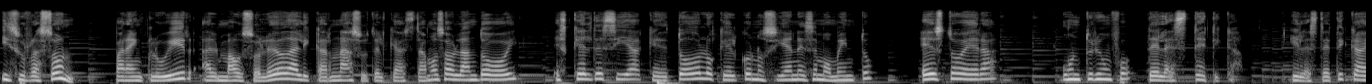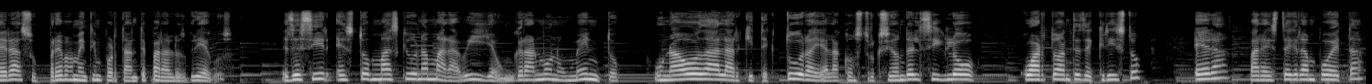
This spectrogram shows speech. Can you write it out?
Y su razón para incluir al mausoleo de Alicarnassus del que estamos hablando hoy es que él decía que de todo lo que él conocía en ese momento, esto era un triunfo de la estética. Y la estética era supremamente importante para los griegos. Es decir, esto más que una maravilla, un gran monumento, una oda a la arquitectura y a la construcción del siglo IV antes de Cristo, era para este gran poeta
